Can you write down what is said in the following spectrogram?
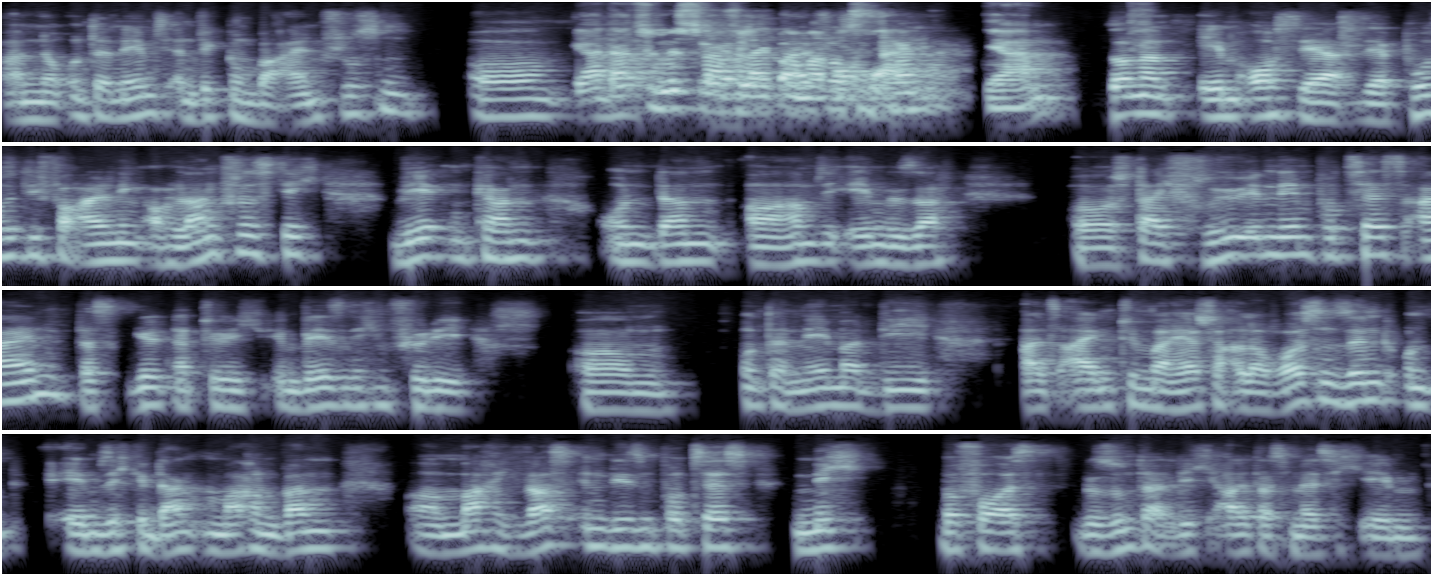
eine Unternehmensentwicklung beeinflussen. Äh, ja, dazu müssen wir vielleicht nochmal was sagen. Ja. Sondern eben auch sehr, sehr positiv, vor allen Dingen auch langfristig wirken kann. Und dann äh, haben Sie eben gesagt, äh, steig früh in den Prozess ein. Das gilt natürlich im Wesentlichen für die ähm, Unternehmer, die als Eigentümer Herrscher aller Reußen sind und eben sich Gedanken machen, wann äh, mache ich was in diesem Prozess, nicht bevor es gesundheitlich, altersmäßig eben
